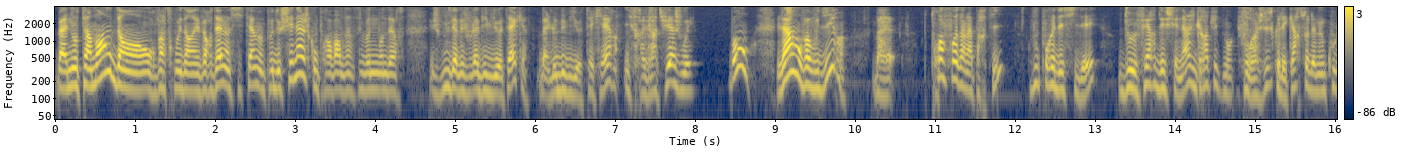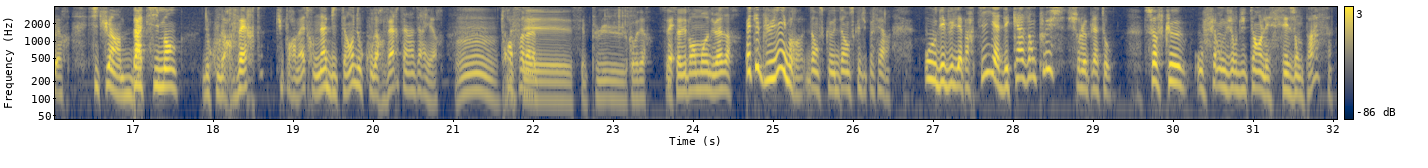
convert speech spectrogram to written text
Bah, Notamment, dans, on va trouver dans Everdell un système un peu de chaînage qu'on pourrait avoir dans Seven Wonders. Je vous avez joué la bibliothèque, bah, le bibliothécaire, il sera gratuit à jouer. Bon, là, on va vous dire, bah, trois fois dans la partie, vous pourrez décider de faire des chaînages gratuitement. Il faudra juste que les cartes soient de la même couleur. Si tu as un bâtiment de couleur verte, tu pourras mettre un habitant de couleur verte à l'intérieur. Mmh. Trois fois dans la- c'est- C'est plus. Comment dire Mais- Ça dépend moins du hasard. Mais tu es plus libre dans ce, que, dans ce que tu peux faire. Au début de la partie, il y a des cases en plus sur le plateau. Sauf que au fur et à mesure du temps, les saisons passent,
